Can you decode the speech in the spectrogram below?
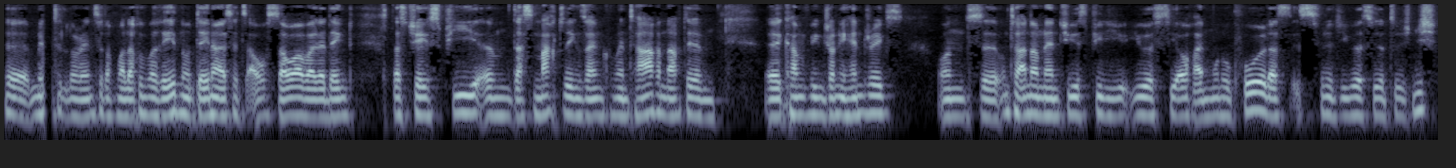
äh, mit Lorenzo doch mal darüber reden und Dana ist jetzt auch sauer, weil er denkt, dass GSP ähm, das macht wegen seinen Kommentaren nach dem äh, Kampf gegen Johnny Hendricks und äh, unter anderem nennt GSP die UFC auch ein Monopol. Das ist, findet die UFC natürlich nicht,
